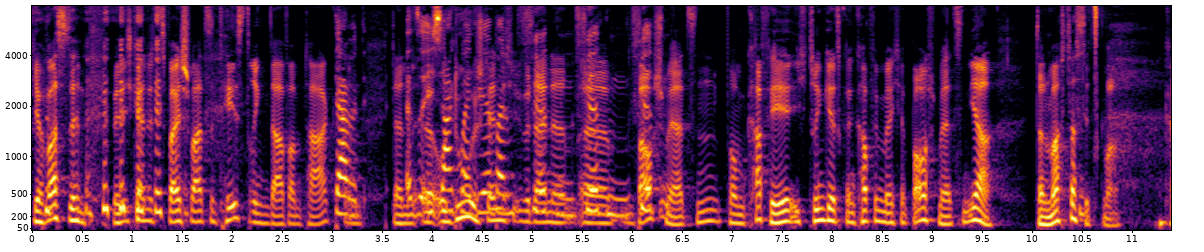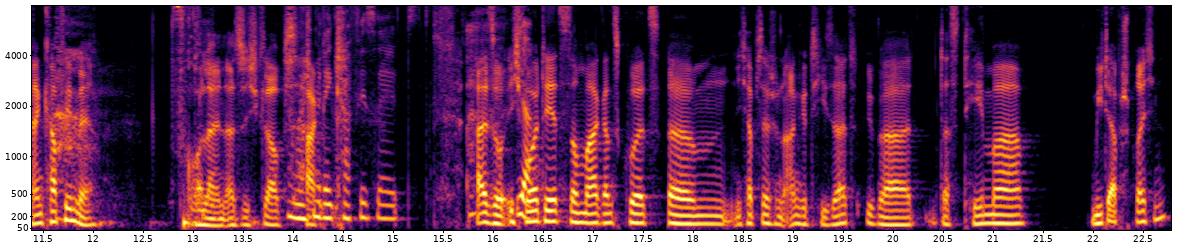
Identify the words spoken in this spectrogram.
ja, was denn? Wenn ich keine zwei schwarzen Tees trinken darf am Tag, David, dann, dann also ich äh, sag und du ständig über vierten, deine vierten, äh, vierten. Bauchschmerzen vom Kaffee, ich trinke jetzt keinen Kaffee mehr, ich habe Bauchschmerzen. Ja, dann mach das jetzt mal. Kein Kaffee mehr. Fräulein, also ich glaube, es mach ich mir hackt. den Kaffee selbst. Also, ich Ja. wollte jetzt noch mal ganz kurz, ähm, ich habe es ja schon angeteasert, über das Thema Meetup sprechen.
